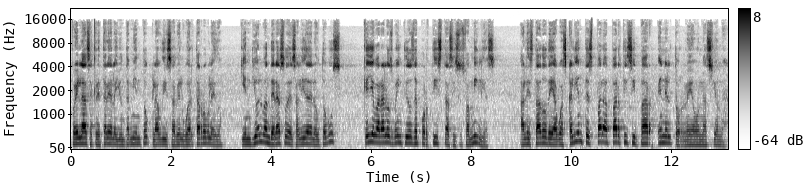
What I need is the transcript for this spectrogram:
Fue la secretaria del ayuntamiento, Claudia Isabel Huerta Robledo, quien dio el banderazo de salida del autobús que llevará a los 22 deportistas y sus familias al estado de Aguascalientes para participar en el torneo nacional.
